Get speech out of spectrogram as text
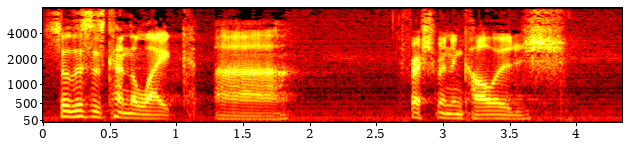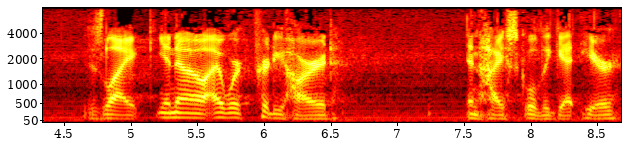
So this is kind of like uh, freshman in college is like, you know, I worked pretty hard in high school to get here,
